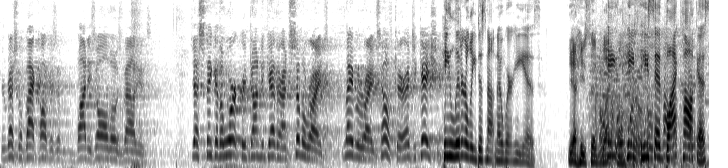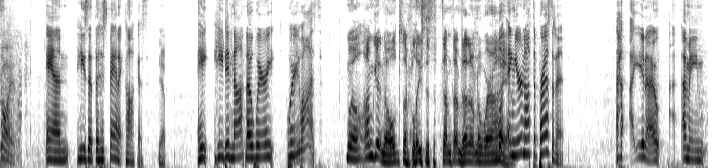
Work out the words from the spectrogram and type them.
The Congressional Black Caucus embodies all those values. Just think of the work we've done together on civil rights, labor rights, health care, education. He literally does not know where he is. Yeah, he said Black He, Caucus. he, he said Black Caucus, and he's at the Hispanic Caucus. Yep. He he did not know where he where he was. Well, I'm getting old. Some places, sometimes I don't know where I Well, am. and you're not the president. you know, I- I mean,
